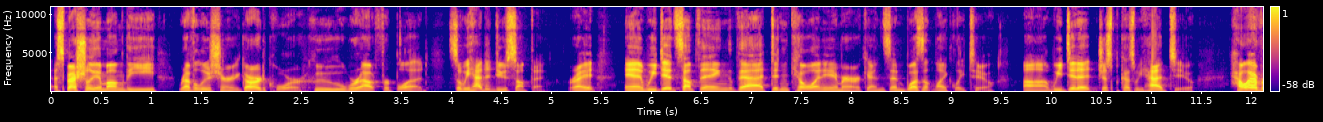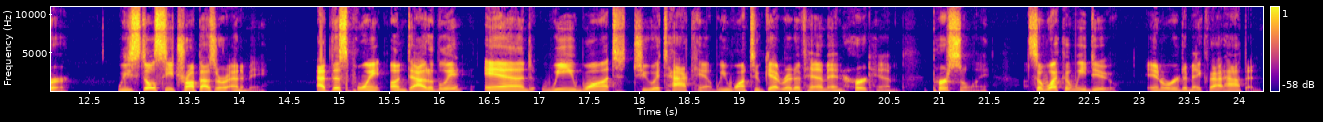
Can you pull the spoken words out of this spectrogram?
especially among the Revolutionary Guard Corps who were out for blood. So we had to do something, right? And we did something that didn't kill any Americans and wasn't likely to. Uh, we did it just because we had to. However, we still see Trump as our enemy at this point, undoubtedly, and we want to attack him. We want to get rid of him and hurt him personally. So, what can we do in order to make that happen?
